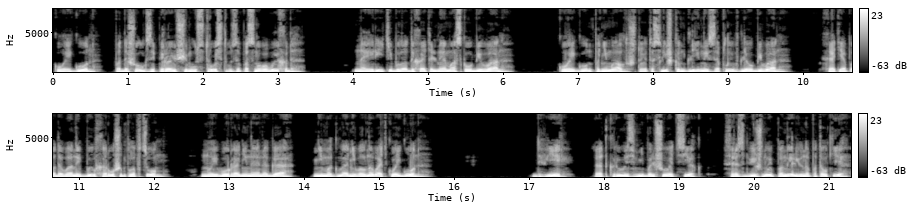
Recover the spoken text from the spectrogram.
Куайгон подошел к запирающему устройству запасного выхода. На Эрите была дыхательная маска Убивана. Куайгон понимал, что это слишком длинный заплыв для Убивана, хотя подаван и был хорошим пловцом, но его раненая нога не могла не волновать Куайгона. Дверь открылась в небольшой отсек с раздвижной панелью на потолке.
